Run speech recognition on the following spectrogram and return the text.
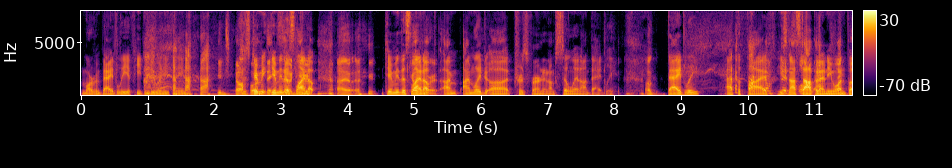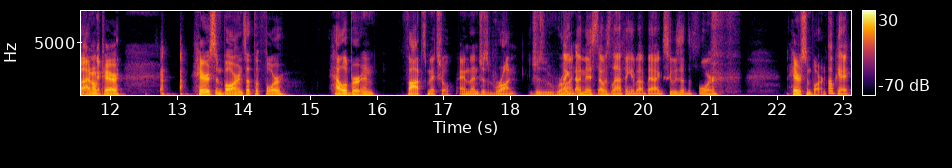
Marvin Bagley, if he can do anything. Just give me- give me so, this lineup. I, Give me this lineup. I'm I'm like uh Tris Vernon. I'm still in on Bagley. Okay. Bagley at the five. He's not stopping anyone, but I don't care. Harrison Barnes at the four. Halliburton, Fox Mitchell, and then just run. Just run. I, I missed. I was laughing about bags. Who was at the four? Harrison Barnes. Okay,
